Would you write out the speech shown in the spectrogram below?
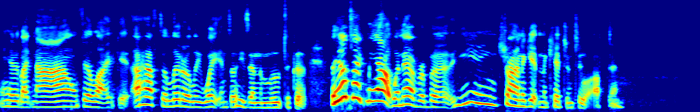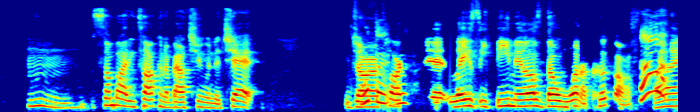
And he'll be like, nah, I don't feel like it. I have to literally wait until he's in the mood to cook. But he'll take me out whenever, but he ain't trying to get in the kitchen too often. Mm, somebody talking about you in the chat. John the- Clark said lazy females don't want to cook on Sunday.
